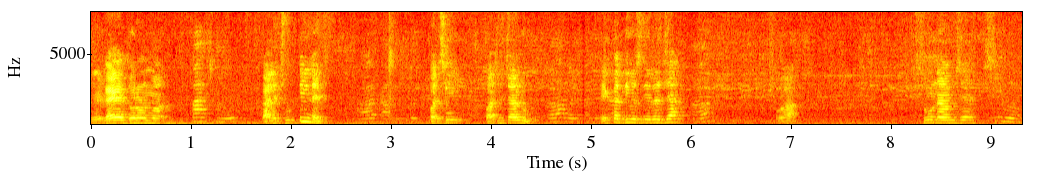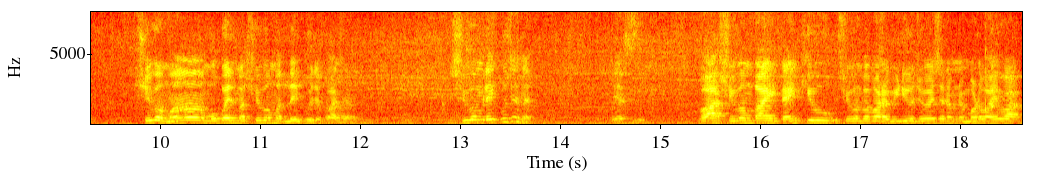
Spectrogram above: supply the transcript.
કયા ધોરણમાં? કાલે છુટ્ટી ને? પછી? પાછું ચાલુ? એક જ દિવસની રજા? વાહ. શું નામ છે? શિવમ. શિવમ હા મોબાઈલમાં શિવમ જ લખ્યું છે પાછળ. શિવમ લખ્યું છે ને? યસ વાહ શિવમભાઈ થેન્ક યુ શિવમભાઈ મારા વીડિયો જોવે છે અને અમને મળવા આવ્યા.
